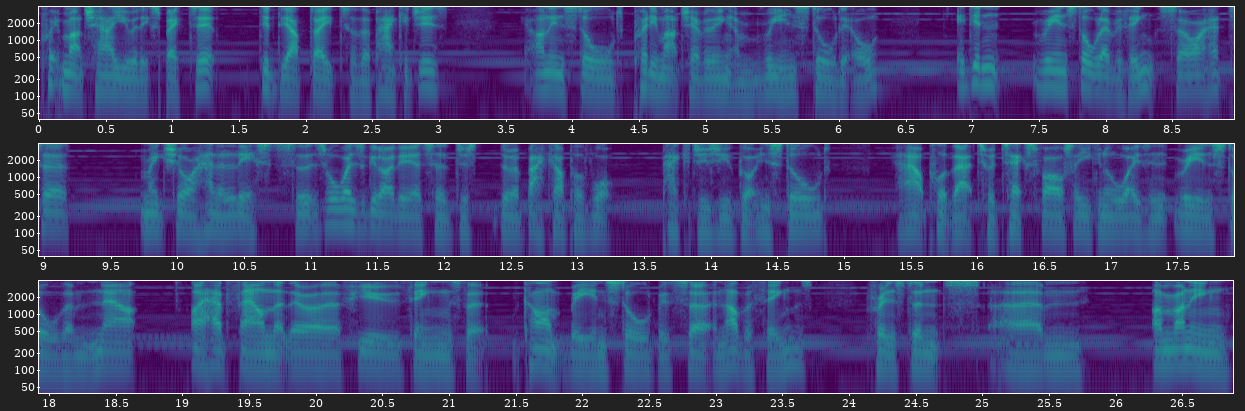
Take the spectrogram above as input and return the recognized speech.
pretty much how you would expect it. Did the update to the packages, uninstalled pretty much everything and reinstalled it all. It didn't reinstall everything, so I had to make sure I had a list. So it's always a good idea to just do a backup of what packages you've got installed, output that to a text file so you can always reinstall them. Now, I have found that there are a few things that can't be installed with certain other things. For instance, um, I'm running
